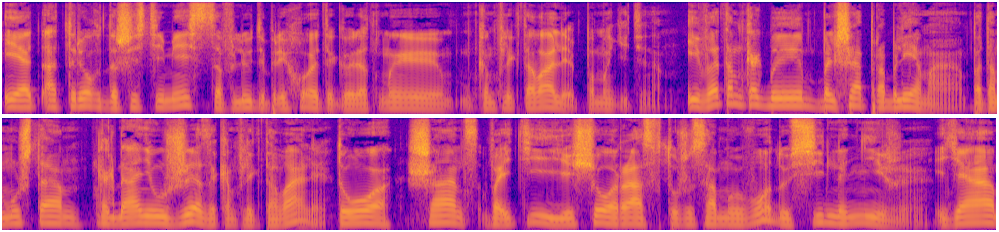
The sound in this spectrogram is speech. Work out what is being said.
И от, от 3 до 6 месяцев люди приходят и говорят, мы конфликтовали, помогите нам. И в этом как бы большая проблема, потому что когда они уже законфликтовали, то шанс войти еще раз в ту же самую воду сильно ниже. Я,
